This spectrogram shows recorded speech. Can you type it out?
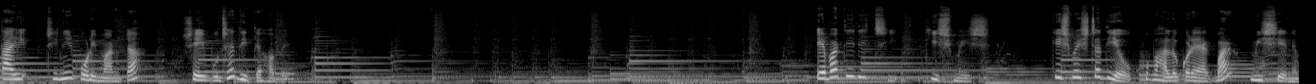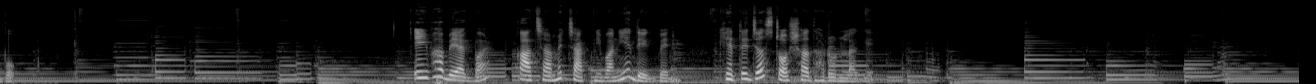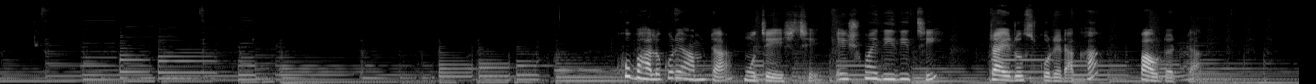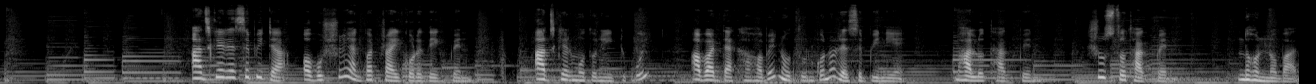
তাই চিনির পরিমাণটা সেই বুঝে দিতে হবে। এবার দিয়ে দিচ্ছি কিশমিশ। কিশমিশটা দিয়েও খুব ভালো করে একবার মিশিয়ে নেব। এইভাবে একবার কাঁচা আমের চাটনি বানিয়ে দেখবেন। খেতে জাস্ট অসাধারণ লাগে। খুব ভালো করে আমটা মজে এসছে। এই সময় দিয়ে দিচ্ছি ড্রাই রোস্ট করে রাখা পাউডারটা আজকের রেসিপিটা অবশ্যই একবার ট্রাই করে দেখবেন। আজকের মতন এইটুকুই। আবার দেখা হবে নতুন কোনো রেসিপি নিয়ে। ভালো থাকবেন, সুস্থ থাকবেন। ধন্যবাদ।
